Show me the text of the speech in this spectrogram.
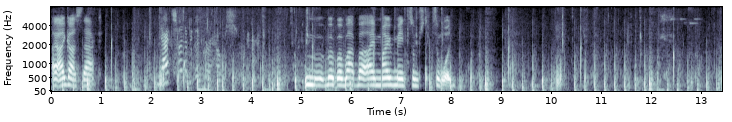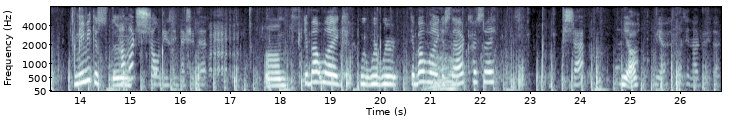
I, I got a stack. That's gonna be good for But, but, but, but I might have made some sticks of wood. Maybe because How much stone do you think I should get? um get about like we we're, we're get about like a stack I say A stack? yeah Yeah, I think that'd be good.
